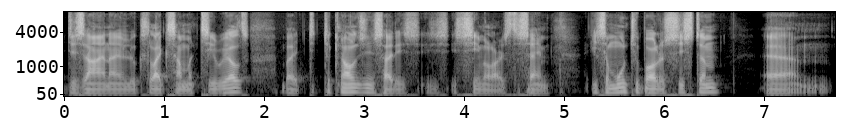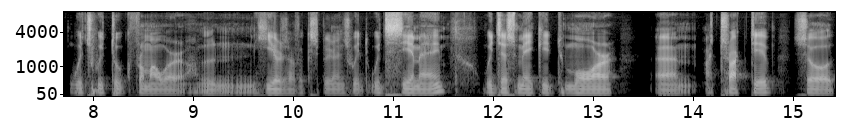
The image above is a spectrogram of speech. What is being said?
design and it looks like some materials, but t- technology inside is, is, is similar. It's the same. It's a multi-boiler system, um, which we took from our um, years of experience with, with CMA. We just make it more um, attractive. So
